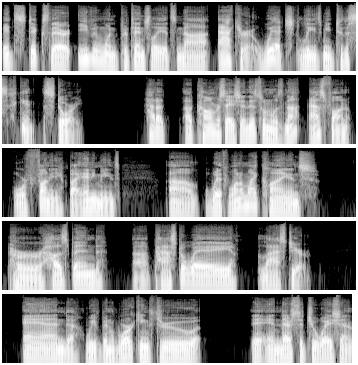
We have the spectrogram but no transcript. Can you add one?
it sticks there even when potentially it's not accurate, which leads me to the second story. Had a, a conversation. This one was not as fun or funny by any means uh, with one of my clients. Her husband uh, passed away last year. And we've been working through in their situation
